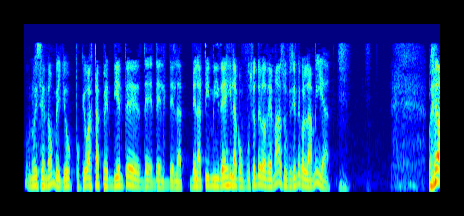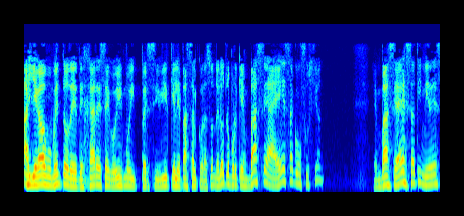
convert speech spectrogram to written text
Uno dice, no, hombre, yo, porque voy a estar pendiente de, la, de la timidez y la confusión de los demás, suficiente con la mía? ha llegado el momento de dejar ese egoísmo y percibir qué le pasa al corazón del otro, porque en base a esa confusión en base a esa timidez,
